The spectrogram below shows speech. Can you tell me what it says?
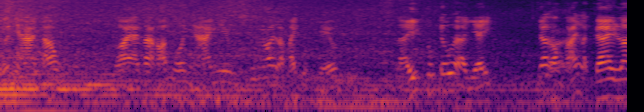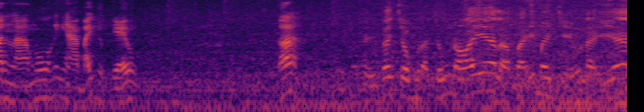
sửa nhà đâu rồi người ta hỏi mua nhà nhiêu chú nói là 70 triệu. Là ý của chú là vậy chứ không phải là kê lên là mua cái nhà 70 triệu. Đó. Thì nói chung là chú nói là 70 triệu này á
